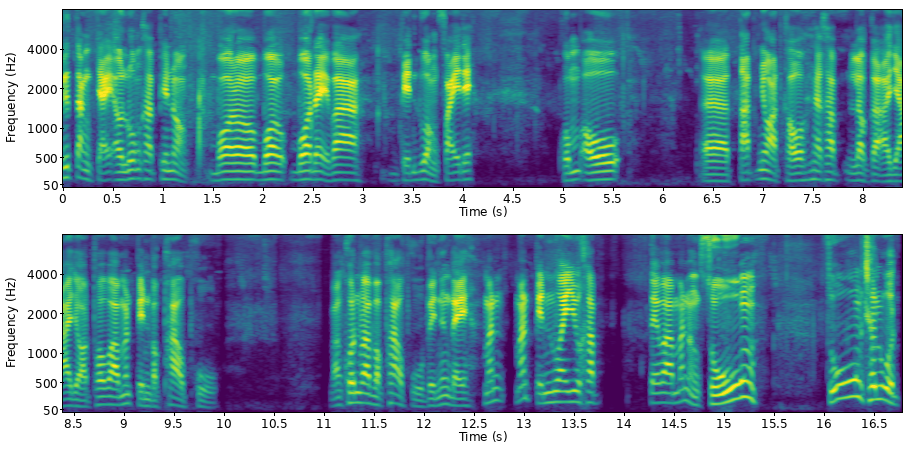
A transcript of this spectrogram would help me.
คือตั้งใจเอาลงครับพี่น้องบ่บ่บ่ได้ว่าเป็นดวงไฟเด้ ผมเอาเอ่อตัดยอดเขานะครับ แล้วก็อายาหยอดเพราะว่ามันเป็นบักพร้าผูบางคนว่าบักพร้าผูเป็นยังไงมันมันเป็นหน่วยอยู่ครับ แต่ว่ามันหนังสูง สูงฉลุด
